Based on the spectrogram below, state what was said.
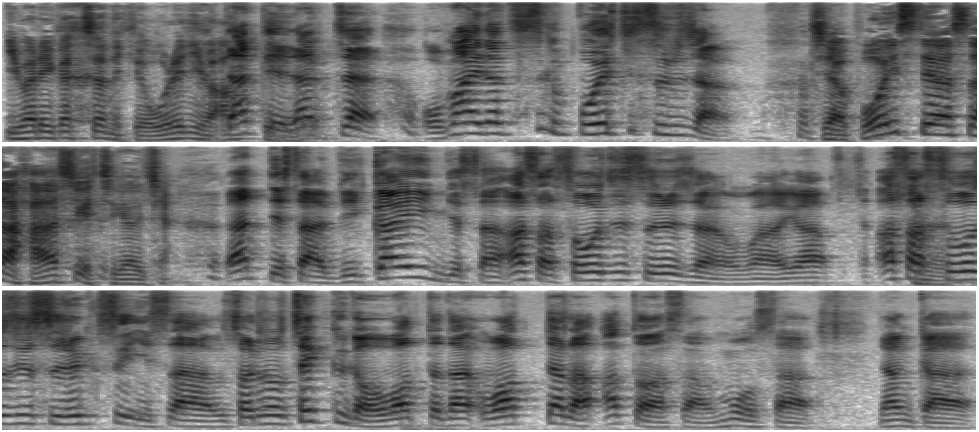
言われがちなんだけど俺には合だってってるのよだってお前だってすぐポイ捨てするじゃん。じゃあポイ捨てはさ話が違うじゃん。だってさ美化委員でさ朝掃除するじゃんお前が。朝掃除するくせにさ、それのチェックが終わっただ終わったらあとはさもうさなんか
